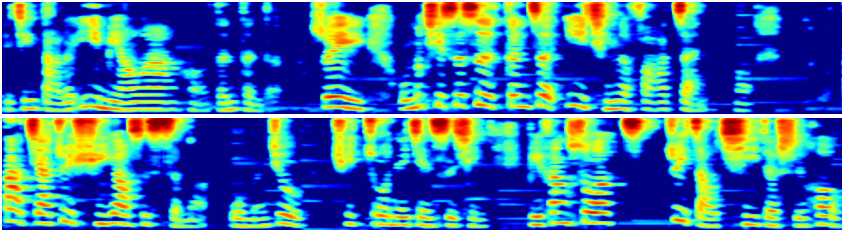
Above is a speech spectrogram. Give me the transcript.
已经打了疫苗啊，好等等的。所以，我们其实是跟着疫情的发展，哦，大家最需要是什么，我们就去做那件事情。比方说，最早期的时候，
